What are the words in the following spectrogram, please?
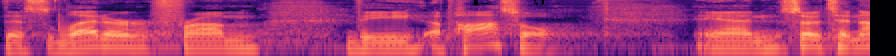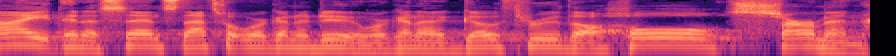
this letter from the apostle. And so tonight, in a sense, that's what we're going to do. We're going to go through the whole sermon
